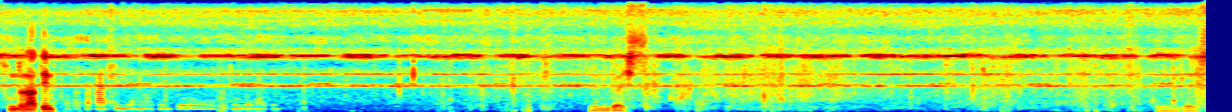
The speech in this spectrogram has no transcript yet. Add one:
sundan natin Patatakasin lang natin pero susundan natin. yun guys. Ayun guys.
